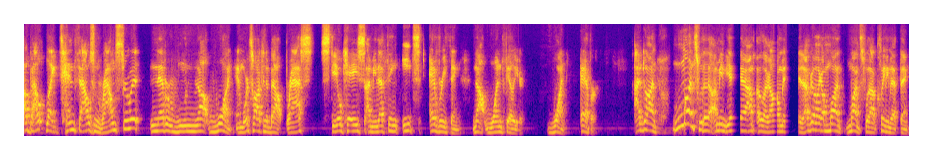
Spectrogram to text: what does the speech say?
About like 10,000 rounds through it, never, not one. And we're talking about brass, steel case. I mean, that thing eats everything, not one failure. One, ever. I've gone months without, I mean, yeah, I'm like, I'll admit it. I've gone like a month, months without cleaning that thing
